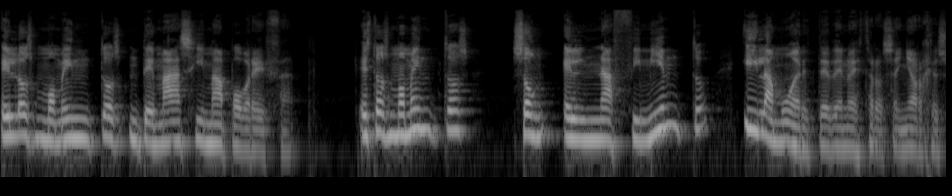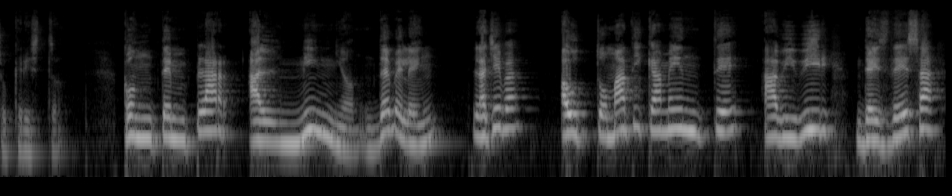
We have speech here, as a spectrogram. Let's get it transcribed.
en los momentos de máxima pobreza. Estos momentos son el nacimiento y la muerte de nuestro Señor Jesucristo. Contemplar al niño de Belén la lleva automáticamente a vivir desde esa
